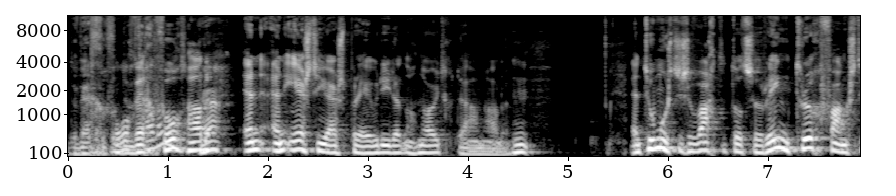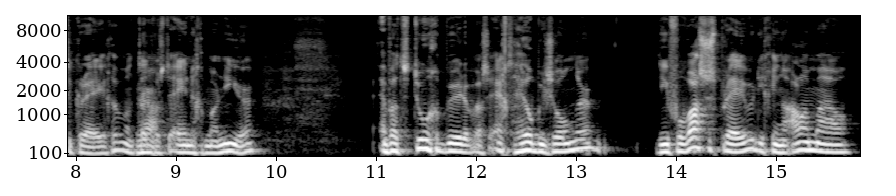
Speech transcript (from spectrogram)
De weg de gevolgd weg hadden? gevolgd hadden. Ja. En, en die dat nog nooit gedaan hadden. En toen moesten ze wachten tot ze ring terugvangsten kregen. Want dat Ja. was de enige manier. En wat er toen gebeurde was echt heel bijzonder. Die volwassen spreeuwen die gingen allemaal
